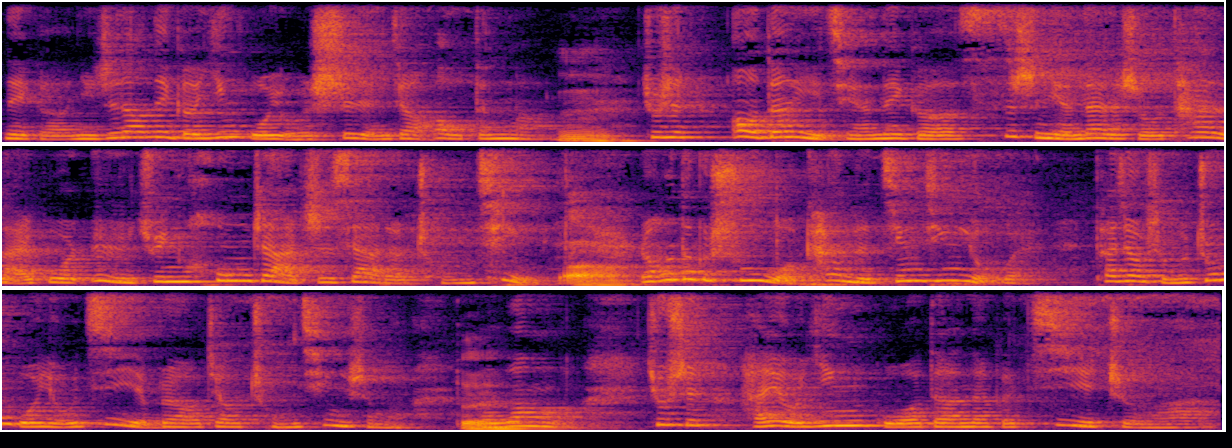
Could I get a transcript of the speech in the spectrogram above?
那个你知道那个英国有个诗人叫奥登吗？嗯，就是奥登以前那个四十年代的时候，他来过日军轰炸之下的重庆，啊，然后那个书我看得津津有味，他叫什么《中国游记》，也不知道叫重庆什么，对我忘了。就是还有英国的那个记者啊，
